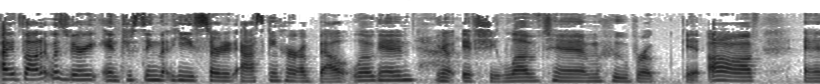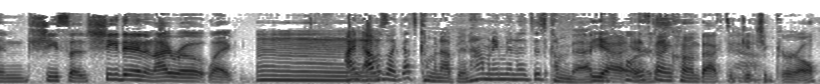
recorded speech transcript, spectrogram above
I thought it was very interesting that he started asking her about Logan, you know, if she loved him, who broke it off. And she said she did, and I wrote like, mm, I, I was like, that's coming up in how many minutes? It's coming back. yeah, it's going to come back to get your girl.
